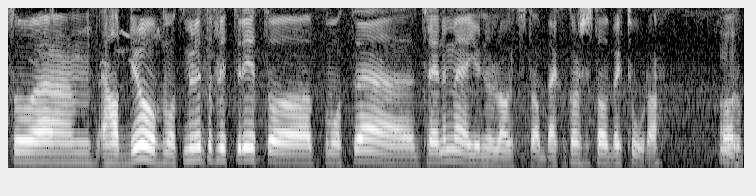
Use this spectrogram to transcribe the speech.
Så eh, jeg hadde jo på en måte mulighet til å flytte dit og på en måte trene med juniorlag til Stabæk, og kanskje Stabæk 2, da. Og Mm.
